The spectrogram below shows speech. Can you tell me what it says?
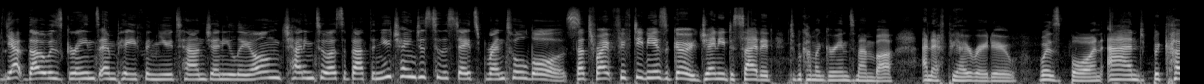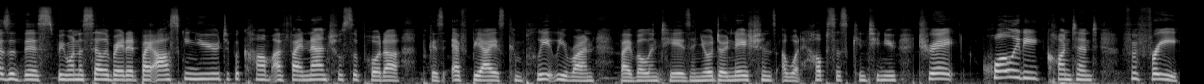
Yep, that was Greens MP for Newtown, Jenny Leong, chatting to us about the new changes to the state's rental laws. That's right. 15 years ago, Jenny decided to become a Greens member, and FBI Radio was born. And because of this, we want to celebrate it by asking you to become a financial supporter because FBI is completely run by volunteers, and your donations are what helps us continue to create quality content for free.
